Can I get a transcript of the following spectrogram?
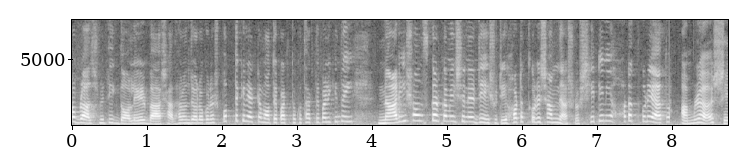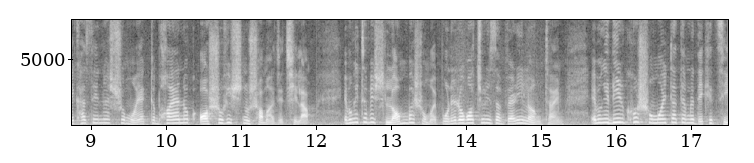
সব রাজনৈতিক দলের বা সাধারণ জনগণের প্রত্যেকের একটা মতে পার্থক্য থাকতে পারে, কিন্তু এই নারী সংস্কার কমিশনের যে ইস্যুটি হঠাৎ করে সামনে আসলো, সেটি নিয়ে হঠাৎ করে এত আমরা শেখ হাসিনার সময় একটা ভয়ানক অসহিষ্ণু সমাজে ছিলাম। এবং এটা বেশ লম্বা সময়, পনেরো বছর is a very long time এবং এই দীর্ঘ সময়টাতে আমরা দেখেছি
